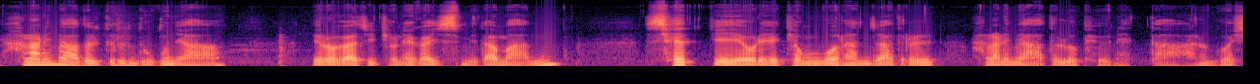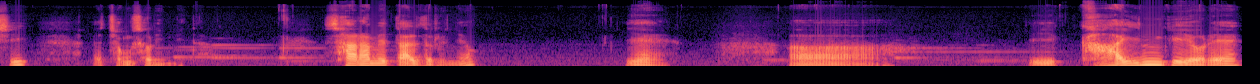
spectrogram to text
하나님의 아들들은 누구냐? 여러 가지 견해가 있습니다만 셋 계열의 경건한 자들을 하나님의 아들로 표현했다 하는 것이 정설입니다. 사람의 딸들은요, 예, 아, 이 가인 계열의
